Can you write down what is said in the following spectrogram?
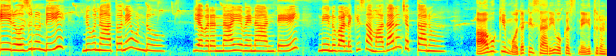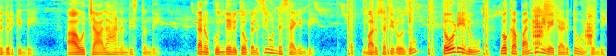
ఈ రోజు నుండి నువ్వు నాతోనే ఉండు. ఎవరన్నా ఏమైనా అంటే నేను వాళ్ళకి సమాధానం చెప్తాను. ఆవుకి మొదటిసారి ఒక స్నేహితురాలు దొరికింది. ఆవు చాలా ఆనందిస్తుంది. తను కుందేలుతో కలిసి ఉండసాగింది. మరుసటి రోజు తోడేలు ఒక పందిని వేటాడుతూ ఉంటుంది.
